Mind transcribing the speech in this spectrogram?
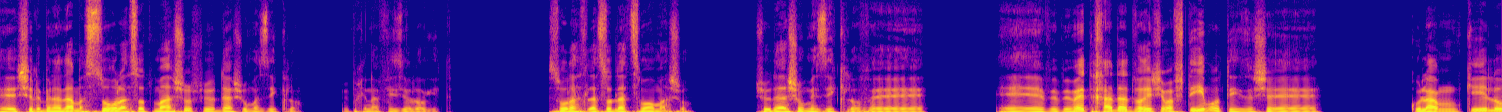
אה, שלבן אדם אסור לעשות משהו שהוא יודע שהוא מזיק לו, מבחינה פיזיולוגית. אסור לעשות לעצמו משהו שהוא יודע שהוא מזיק לו. ו, אה, ובאמת, אחד הדברים שמפתיעים אותי זה שכולם כאילו,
